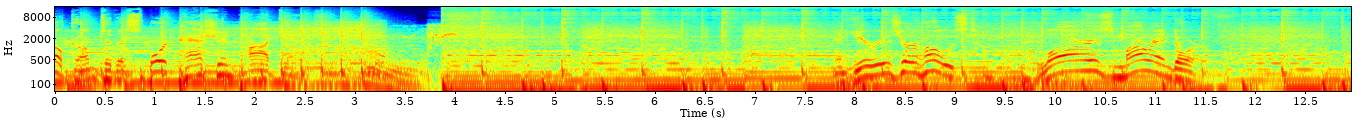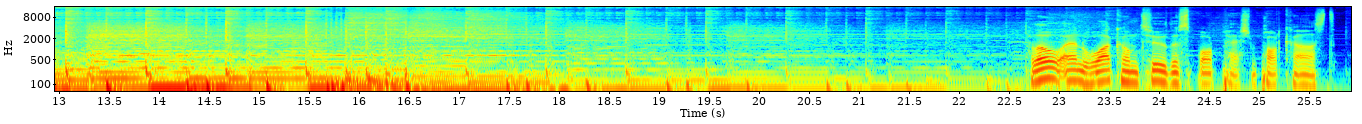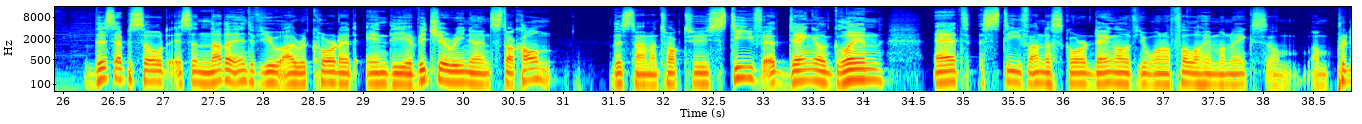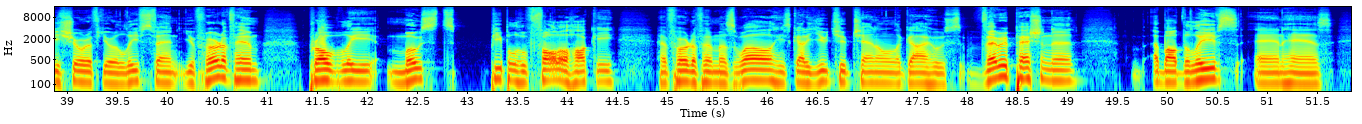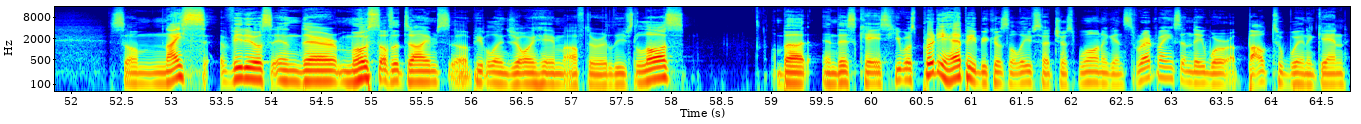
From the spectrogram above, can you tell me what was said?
Welcome to the Sport Passion Podcast. And here is your host, Lars Marendorf. Hello and welcome to the Sport Passion Podcast. This episode is another interview I recorded in the Avicii Arena in Stockholm. This time I talked to Steve at Dangle Glynn at Steve underscore Dangle if you want to follow him on X. Um, I'm pretty sure if you're a Leafs fan, you've heard of him. Probably most people who follow hockey have heard of him as well. He's got a YouTube channel, a guy who's very passionate about the Leafs and has some nice videos in there. Most of the times, uh, people enjoy him after a Leafs loss. But in this case, he was pretty happy because the Leafs had just won against the Red Wings and they were about to win again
